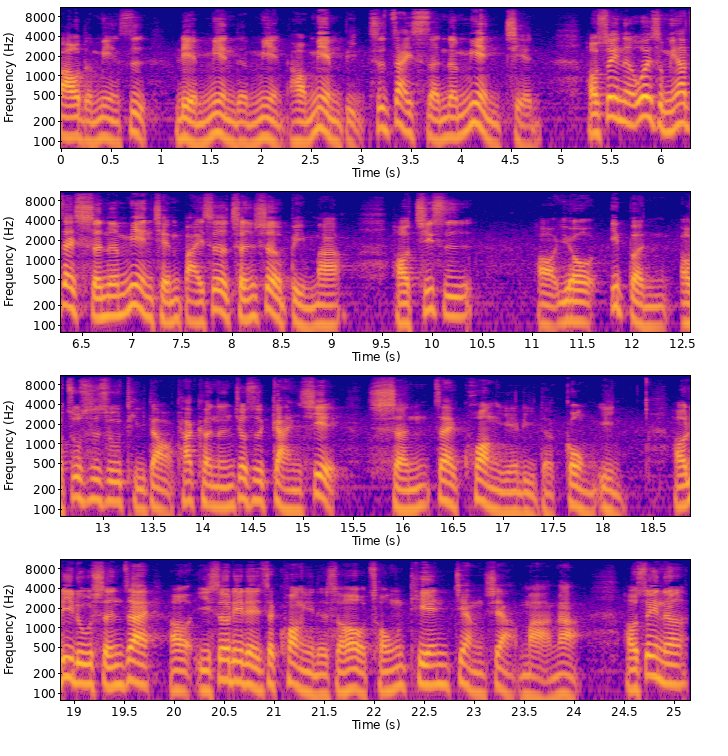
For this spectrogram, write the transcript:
包的面，是脸面的面。好，面饼是在神的面前。好，所以呢，为什么要在神的面前摆设陈设饼吗？好，其实，好有一本哦，注释书提到，他可能就是感谢神在旷野里的供应。好，例如神在好以色列的在旷野的时候，从天降下玛纳。好，所以呢，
